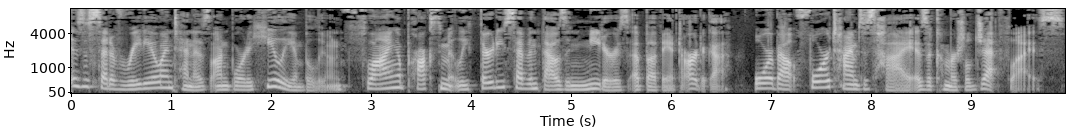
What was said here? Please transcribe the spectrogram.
is a set of radio antennas on board a helium balloon flying approximately 37,000 meters above Antarctica, or about four times as high as a commercial jet flies.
